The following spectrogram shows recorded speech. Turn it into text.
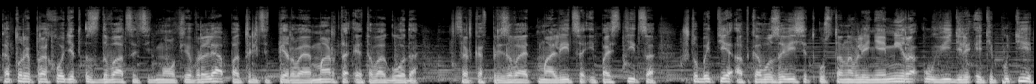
который проходит с 27 февраля по 31 марта этого года. Церковь призывает молиться и поститься, чтобы те, от кого зависит установление мира, увидели эти пути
